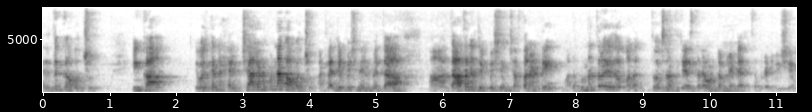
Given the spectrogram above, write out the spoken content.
హెల్త్కి కావచ్చు ఇంకా ఎవరికైనా హెల్ప్ చేయాలనుకున్నా కావచ్చు. అట్లా అని చెప్పేసి నేను పెద్ద దాతనని చెప్పేసి ఏం చెప్పానండి. మనకున్నంతలో ఏదో మన తోచినంత చేస్తూనే ఉంటాంలేండి అది సపరేట్ విషయం.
